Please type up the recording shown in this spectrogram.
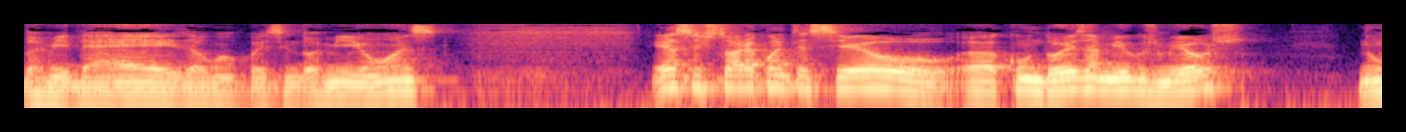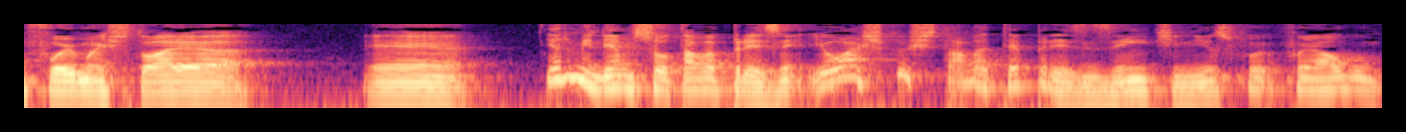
2010, alguma coisa assim, 2011. Essa história aconteceu uh, com dois amigos meus. Não foi uma história. É... Eu não me lembro se eu estava presente. Eu acho que eu estava até presente nisso. Foi, foi algo.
